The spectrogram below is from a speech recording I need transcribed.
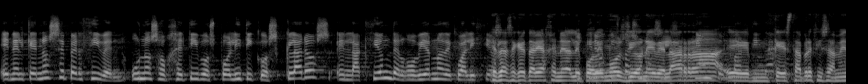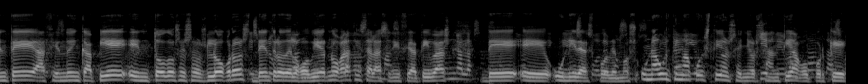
en el que no se perciben unos objetivos políticos claros en la acción del Gobierno de coalición. Es la secretaria general de Podemos, Yone Belarra, eh, que está precisamente haciendo hincapié en todos esos logros dentro del Gobierno gracias a las iniciativas de eh, Unidas Podemos. Una última cuestión, señor Santiago, porque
